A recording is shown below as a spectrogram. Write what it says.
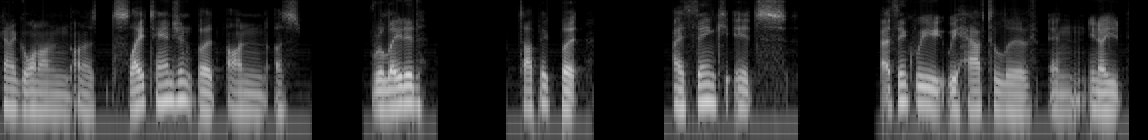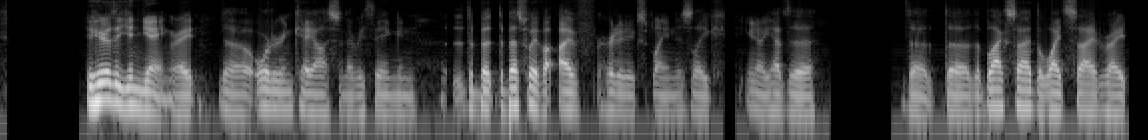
kind of going on on a slight tangent but on a related topic but i think it's i think we we have to live in you know you you hear the yin yang, right? The order and chaos and everything. And the be- the best way I've heard it explained is like you know you have the the the the black side, the white side, right,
